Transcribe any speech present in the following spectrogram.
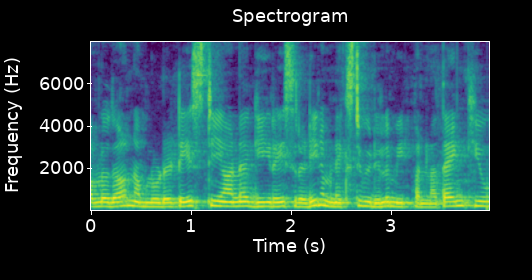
அவ்வளோதான் நம்மளோட டேஸ்டியான கீ ரைஸ் ரெடி நம்ம நெக்ஸ்ட் வீடியோவில் மீட் பண்ணலாம். Thank you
